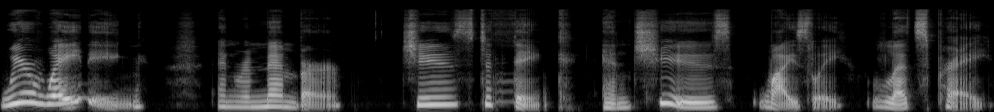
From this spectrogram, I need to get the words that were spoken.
We're waiting. And remember, choose to think and choose wisely. Let's pray.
